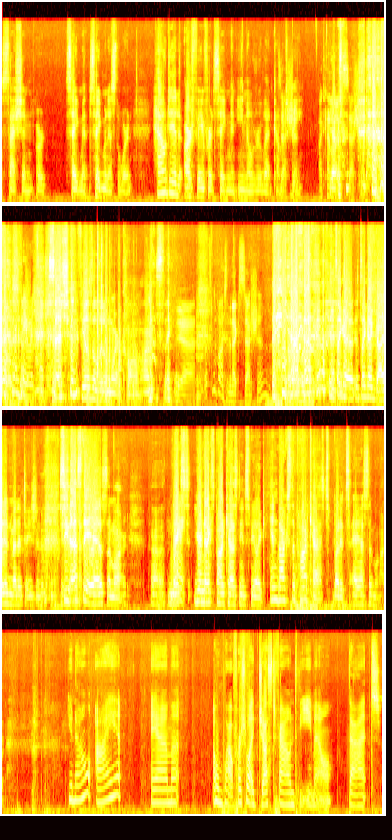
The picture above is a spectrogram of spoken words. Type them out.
session or segment, segment is the word, how did our favorite segment, email roulette, come to Session. be? I kind of Yeah. like session. favorite session. Session feels a little more calm, honestly. yeah. Let's move on to the next session. it's like a it's like a guided meditation. See, that's the ASMR. Uh, next, your next podcast needs to be like inbox the podcast, but it's ASMR. You know, I am. Oh wow! First of all, I just found the email that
